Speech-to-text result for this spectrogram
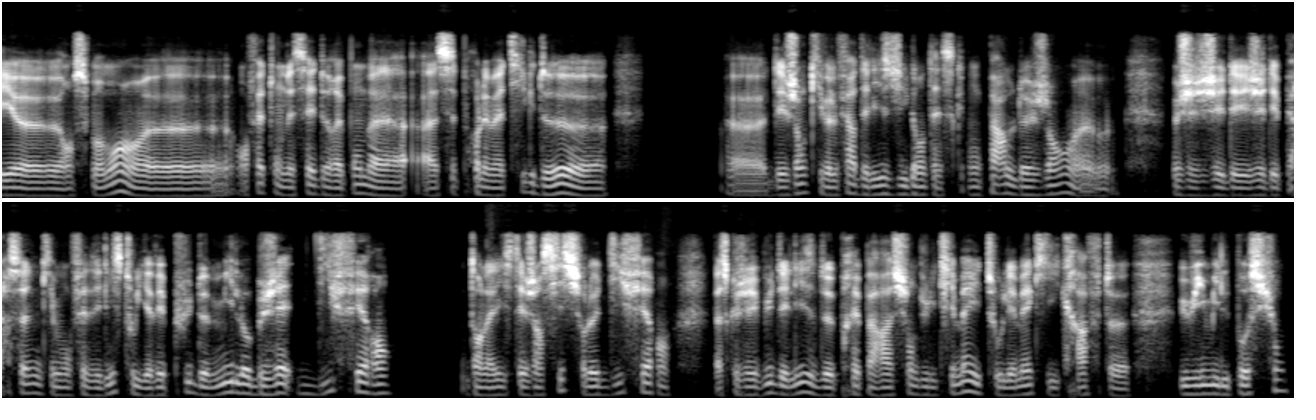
Et euh, en ce moment, euh, en fait, on essaye de répondre à, à cette problématique de euh, euh, des gens qui veulent faire des listes gigantesques. On parle de gens, euh, j'ai j'ai des, j'ai des personnes qui m'ont fait des listes où il y avait plus de 1000 objets différents dans la liste. Et j'insiste sur le différent. Parce que j'ai vu des listes de préparation d'Ultimate où les mecs ils craftent euh, 8000 potions.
